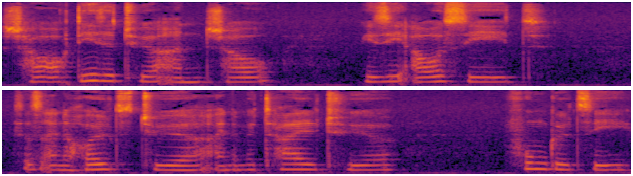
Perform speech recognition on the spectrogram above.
Schau auch diese Tür an. Schau, wie sie aussieht. Es ist eine Holztür, eine Metalltür. Funkelt sie.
